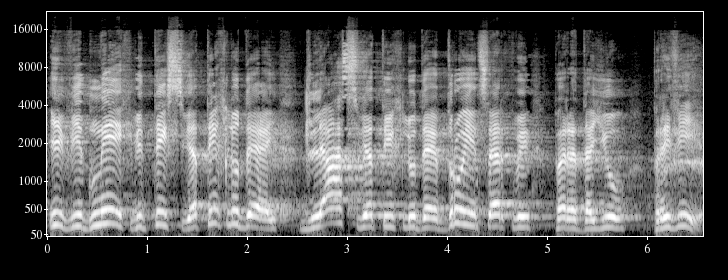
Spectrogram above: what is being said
і від них, від тих святих людей, для святих людей в другій церкві передаю привіт.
